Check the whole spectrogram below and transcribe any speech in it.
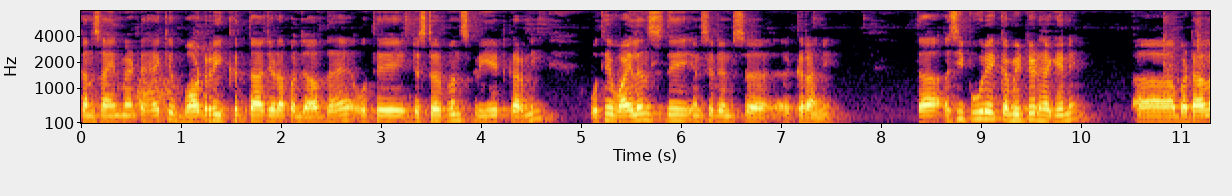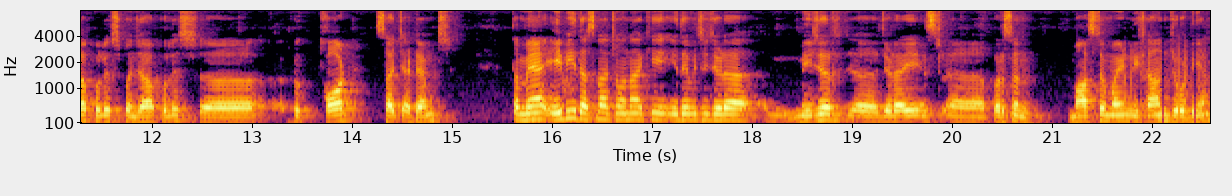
ਕਨਸਾਈਨਮੈਂਟ ਹੈ ਕਿ ਬਾਰਡਰੀ ਖਿੱਤਾ ਜਿਹੜਾ ਪੰਜਾਬ ਦਾ ਹੈ, ਉੱਥੇ ਡਿਸਟਰਬੈਂਸ ਕ੍ਰੀਏਟ ਕਰਨੀ, ਉੱਥੇ ਵਾਇਲੈਂਸ ਦੇ ਇਨਸੀਡੈਂਟਸ ਕਰਾਣੇ ਤਾਂ ਅਸੀਂ ਪੂਰੇ ਕਮਿਟਿਡ ਹੈਗੇ ਨੇ Batala police, Punjab police to ਥਾਟ ਸੱਚ ਅਟੈਂਪਟਸ ਤਾਂ ਮੈਂ ਇਹ ਵੀ ਦੱਸਣਾ ਚਾਹੁੰਦਾ ਕਿ ਇਹਦੇ ਵਿੱਚ ਜਿਹੜਾ ਮੇਜਰ ਜਿਹੜਾ ਇਹ ਪਰਸਨ ਮਾਸਟਰਮਾਈਂਡ ਨਿਸ਼ਾਨ ਜੋੜੀਆਂ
